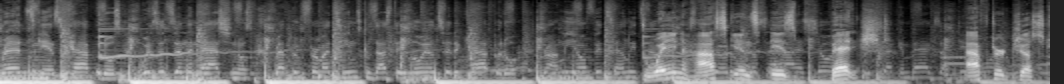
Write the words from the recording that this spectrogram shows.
Redskins, Capitals, Wizards, and the Nationals. Repping for my teams because I stay loyal to the capital. Drop me off at Dwayne Haskins is benched after just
